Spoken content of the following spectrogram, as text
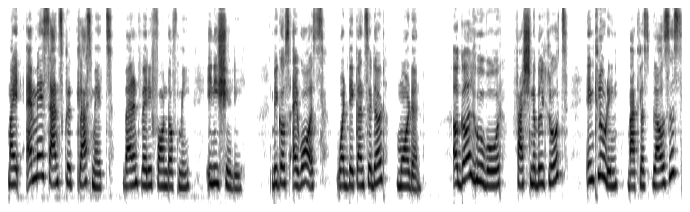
My MA Sanskrit classmates weren't very fond of me initially because I was what they considered modern. A girl who wore fashionable clothes, including backless blouses,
